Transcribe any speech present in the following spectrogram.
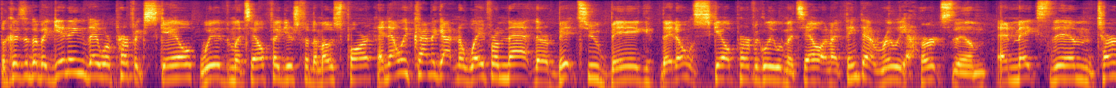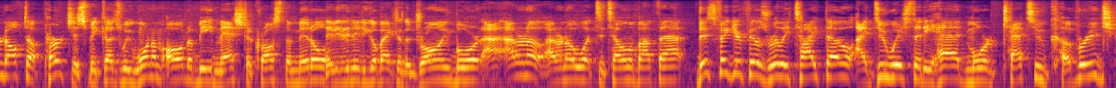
because at the beginning they were perfect scale with Mattel figures for the most part and now we've kind of gotten away from that. They're a bit too big. They don't scale perfectly with Mattel and I think that really hurts them and makes them turned off to purchase because we want them all to be meshed across the middle. Maybe they need to go back to the drawing board. I, I don't know. I don't know what to tell them about that. This figure feels really tight though. I do wish that he had more tattoo coverage.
